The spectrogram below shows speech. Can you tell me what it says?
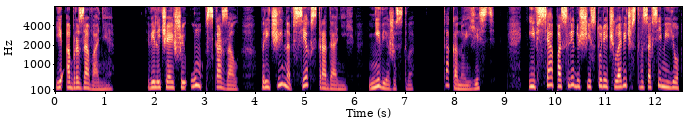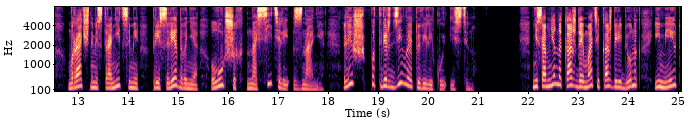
и образования. Величайший ум сказал, причина всех страданий — невежество. Так оно и есть. И вся последующая история человечества со всеми ее мрачными страницами преследования лучших носителей знания лишь подтвердила эту великую истину. Несомненно, каждая мать и каждый ребенок имеют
